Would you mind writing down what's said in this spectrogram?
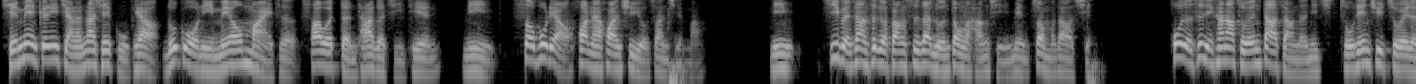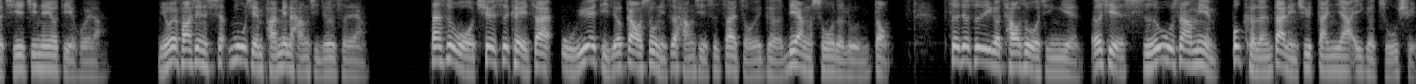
前面跟你讲的那些股票，如果你没有买着，稍微等它个几天，你受不了换来换去有赚钱吗？你基本上这个方式在轮动的行情里面赚不到钱，或者是你看到昨天大涨的，你昨天去追了，其实今天又跌回来，你会发现像目前盘面的行情就是这样。但是我确实可以在五月底就告诉你，这行情是在走一个量缩的轮动，这就是一个操作经验，而且实物上面不可能带你去单压一个族群。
